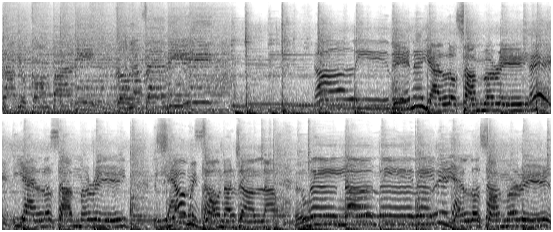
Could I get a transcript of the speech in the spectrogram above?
Radio Company, con la family I live In a yellow submarine, hey, yellow submarine. Siamo in zona gialla. Na, na, na, na, Yellow submarine.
